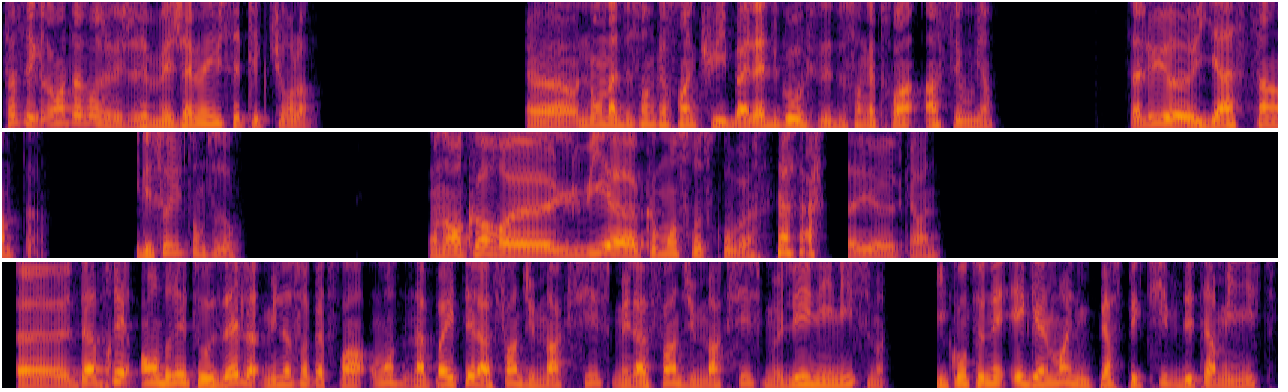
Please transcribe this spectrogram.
Ça c'est grave intéressant, j'avais jamais eu cette lecture là. Euh, nous on a 288, bah let's go, c'est 280, installez-vous bien. Salut euh, Yacinthe. Il est solide ton pseudo. On a encore euh, lui, euh, comment on se retrouve? Salut Scaron. D'après André Tozel, 1991 n'a pas été la fin du marxisme mais la fin du marxisme-léninisme qui contenait également une perspective déterministe,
